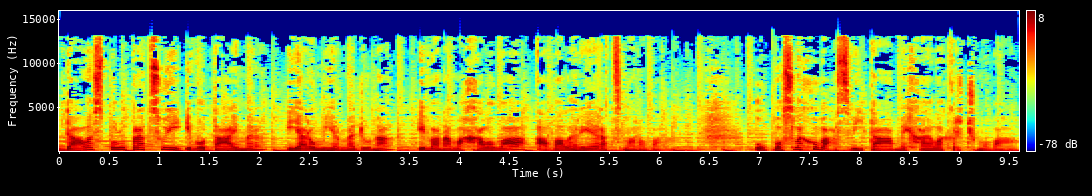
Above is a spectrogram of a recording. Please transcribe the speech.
dále spolupracují Ivo Timer, Jaromír Meduna, Ivana Machalová a Valerie Racmanová. U poslechu vás vítá Michaela Krčmová.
